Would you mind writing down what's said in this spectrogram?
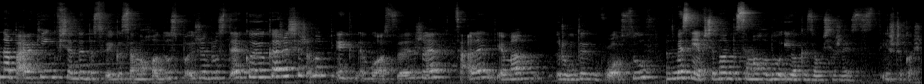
na parking, wsiądę do swojego samochodu, spojrzę w lusterko i okaże się, że mam piękne włosy, że wcale nie mam rudych włosów. Natomiast nie, wsiadłam do samochodu i okazało się, że jest jeszcze gorzej.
